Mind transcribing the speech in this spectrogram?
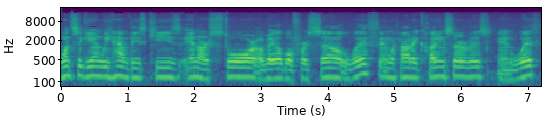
Once again, we have these keys in our store available for sale with and without a cutting service and with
